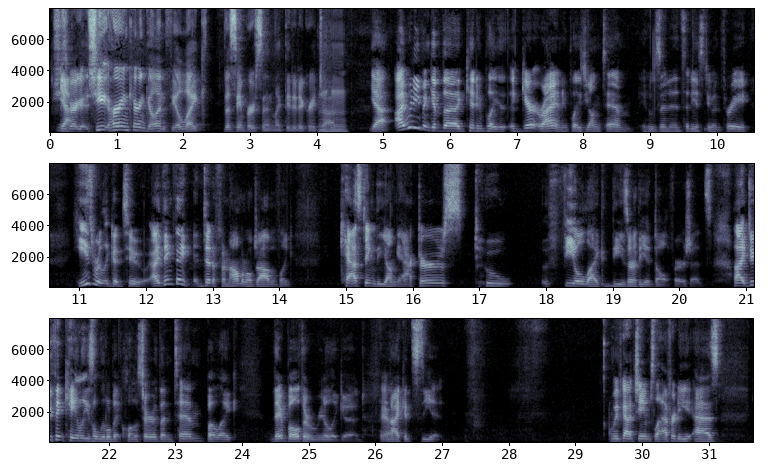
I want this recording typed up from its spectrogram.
She's Yeah. very good. She, her, and Karen Gillan feel like the same person. Like they did a great job. Mhm. Yeah, I would even give the kid who plays uh, Garrett Ryan, who plays young Tim, who's in Insidious two and three. He's really good too. I think they did a phenomenal job of like casting the young actors who feel like these are the adult versions. I do think Kaylee's a little bit closer than Tim, but like they both are really good, and I could see it. We've got James Lafferty as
